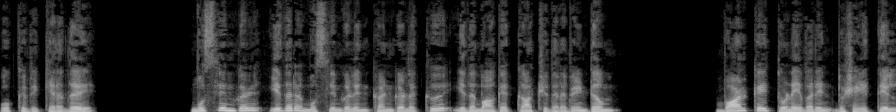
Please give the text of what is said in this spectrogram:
ஊக்குவிக்கிறது. முஸ்லிம்கள் இதர முஸ்லிம்களின் கண்களுக்கு இதமாக காட்சி தர வேண்டும். வாழ்க்கை துணைவரின் விஷயத்தில்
